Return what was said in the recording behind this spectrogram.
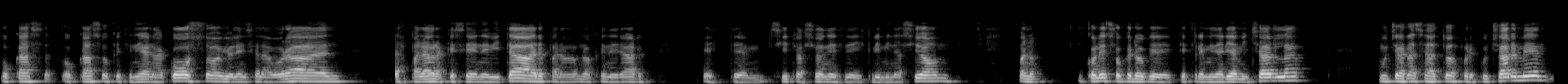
o, casos que generan acoso, violencia laboral, las palabras que se deben evitar para no generar este, situaciones de discriminación. Bueno, y con eso creo que, terminaría mi charla. Muchas gracias a todos por escucharme.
